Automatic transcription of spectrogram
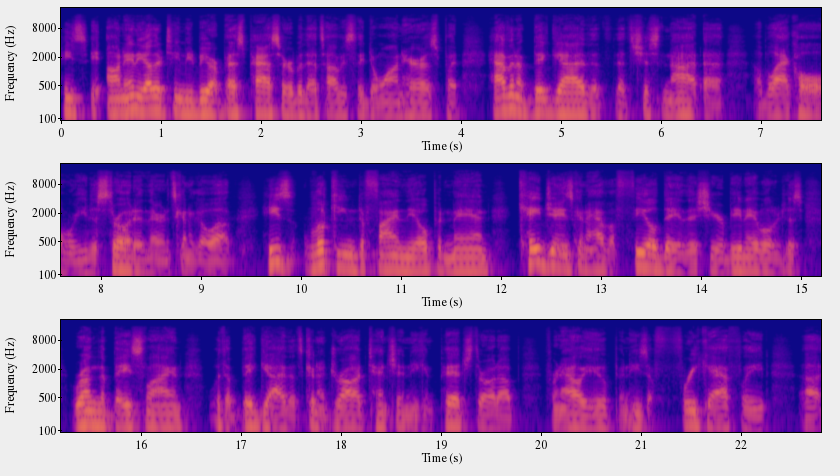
He's eh, on any other team, he'd be our best passer, but that's obviously Dajuan Harris. But having a big guy that that's just not a, a black hole where you just throw it in there and it's going to go up. He's looking to find the open man. KJ is going to have a field day this year, being able to just run the baseline with a big guy that's going to draw attention. He can pitch, throw it up for an alley oop, and he's a freak athlete. Uh,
